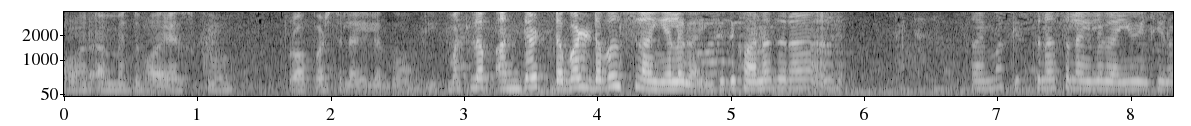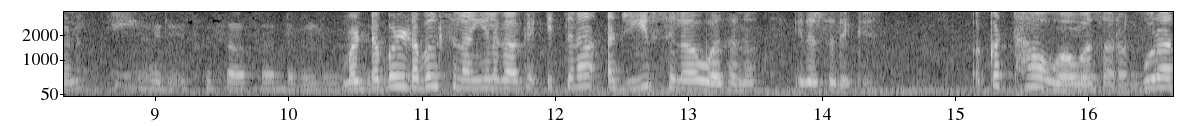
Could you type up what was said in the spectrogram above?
और अब मैं दोबारा इसको प्रॉपर सिलाई लगवाऊँगी। मतलब अंदर डबल डबल सिलाइयाँ लगाई थी। दिखाना जरा साइमा किस तरह सिलाई लगाई हुई थी इन्होंने? इसके साथ साथ डबल डबल डबल डबल सिलाइयाँ लगा के इतना अजीब सिला हुआ था ना इधर से देखे। इकट्ठा हुआ हुआ सारा बुरा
